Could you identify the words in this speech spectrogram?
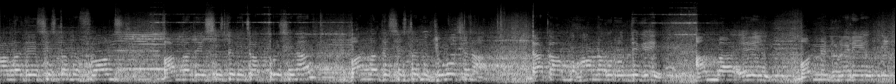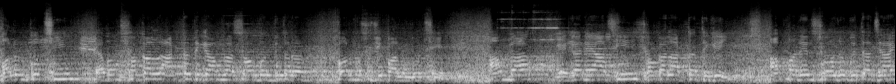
বাংলাদেশ ইসলামী ফ্রন্ট, বাংলাদেশ ইসলামী ছাত্র সেনা, বাংলাদেশ ইসলামী যুব সেনা, ঢাকা মহানগর উদ্যোগে আমরা এই বর্ণাঢ্য রেলি পালন করছি এবং সকাল আটটা থেকে আমরা শরবত বিতরণ কর্মসূচি পালন করছি। আমরা এখানে আছি সকাল আটটা থেকেই। আপনাদের সহযোগিতা চাই,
